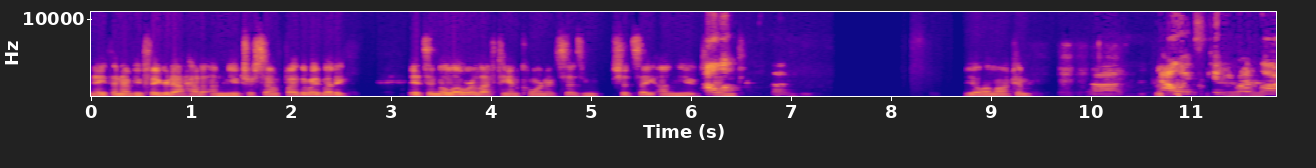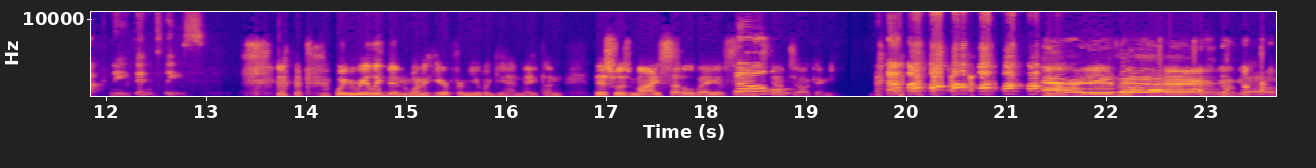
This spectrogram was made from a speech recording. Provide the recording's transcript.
Nathan, have you figured out how to unmute yourself, by the way, buddy? It's in the lower left hand corner. It says, should say unmute. and um, You'll unlock him? Uh, Alex, can you unlock Nathan, please? we really didn't want to hear from you again, Nathan. This was my subtle way of saying no. stop talking. there it is. There we go.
